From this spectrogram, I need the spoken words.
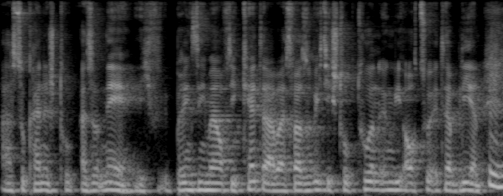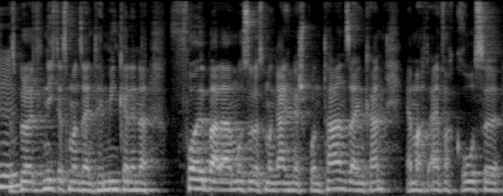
hast du keine Struktur, also nee, ich bringe es nicht mehr auf die Kette, aber es war so wichtig, Strukturen irgendwie auch zu etablieren. Mhm. Das bedeutet nicht, dass man seinen Terminkalender vollballern muss, sodass man gar nicht mehr spontan sein kann. Er macht einfach große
